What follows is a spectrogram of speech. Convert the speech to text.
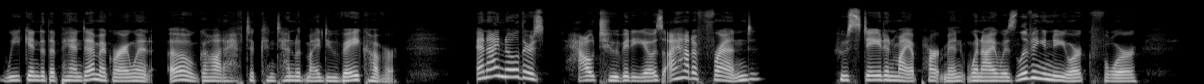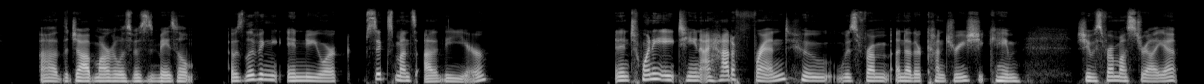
week into the pandemic where I went, oh God, I have to contend with my duvet cover. And I know there's how to videos. I had a friend who stayed in my apartment when I was living in New York for uh, the job Marvelous Mrs. Maisel. I was living in New York six months out of the year. And in 2018, I had a friend who was from another country. She came, she was from Australia.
